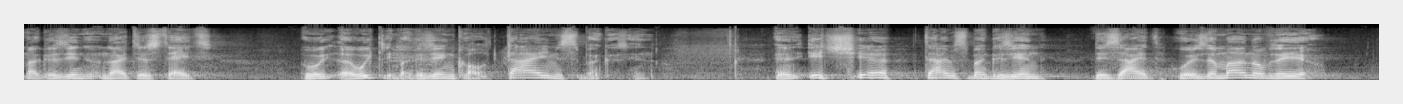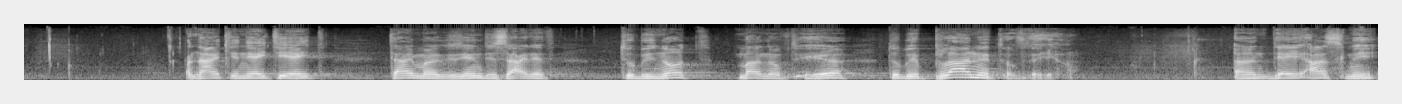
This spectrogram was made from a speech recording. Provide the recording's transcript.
magazine in the United States, a weekly magazine called Times Magazine. And each year, Times Magazine decide who is the man of the year. In 1988, Time Magazine decided to be not man of the year, to be planet of the year. And they asked me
